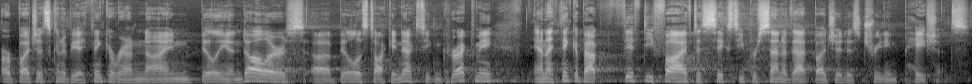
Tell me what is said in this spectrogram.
our budget's going to be I think around nine billion dollars. Uh, Bill is talking next; he can correct me. And I think about 55 to 60 percent of that budget is treating patients.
